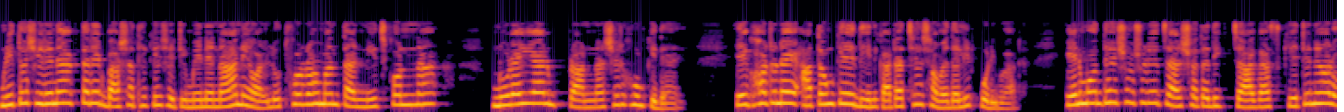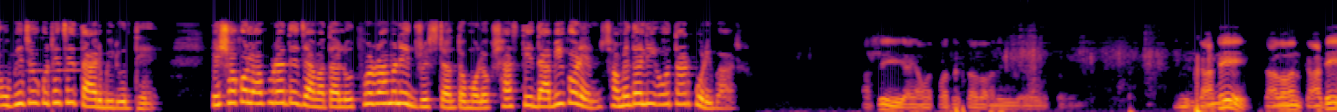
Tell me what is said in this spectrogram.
মৃত শিরিনা আক্তারের বাসা থেকে সেটি মেনে না নেওয়ায় লুৎফর রহমান তার নিজ কন্যা নুরাইয়ার প্রাণনাশের হুমকি দেয়। এ ঘটনায় আতঙ্কে দিন কাটাচ্ছে সমেদ আলীর পরিবার। এর মধ্যে শ্বশুরের চার শতাধিক চা গাছ কেটে নেওয়ার অভিযোগ উঠেছে তার বিরুদ্ধে। এ সকল অপরাধে জামাতা লুৎফর রহমানের দৃষ্টান্তমূলক শাস্তি দাবি করেন সমেদ আলী ও তার পরিবার। কাটে, চা বাগান কাটে,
